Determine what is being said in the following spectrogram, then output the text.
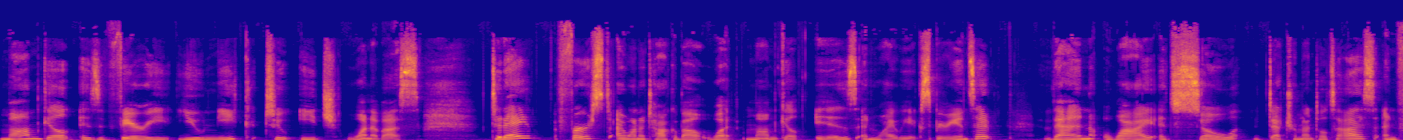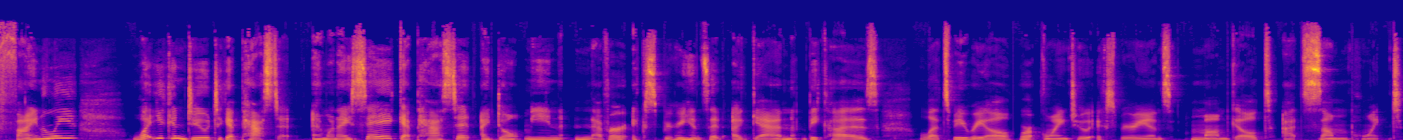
Mom guilt is very unique to each one of us. Today, first, I want to talk about what mom guilt is and why we experience it. Then, why it's so detrimental to us. And finally, what you can do to get past it. And when I say get past it, I don't mean never experience it again because let's be real, we're going to experience mom guilt at some point.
